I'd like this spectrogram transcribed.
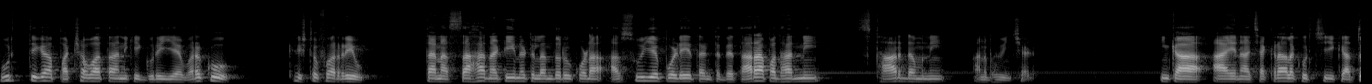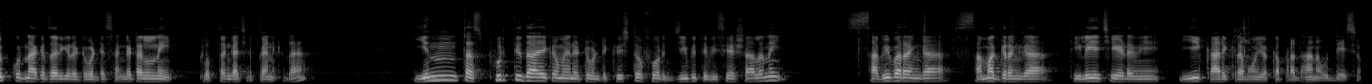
పూర్తిగా పక్షవాతానికి గురయ్యే వరకు క్రిస్టోఫర్ రీవ్ తన సహ నటీనటులందరూ కూడా అసూయపడేతంటే తారాపదాన్ని స్టార్డమ్ని అనుభవించాడు. ఇంకా ఆయన చక్రాల కుర్చీకి అతుక్కున్నాక జరిగినటువంటి సంఘటనల్ని క్లుప్తంగా చెప్పాను కదా. ఇంత స్ఫూర్తిదాయకమైనటువంటి క్రిస్టోఫర్ జీవిత విశేషాలని సవివరంగా సమగ్రంగా తెలియచేయడమే ఈ కార్యక్రమం యొక్క ప్రధాన ఉద్దేశం.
